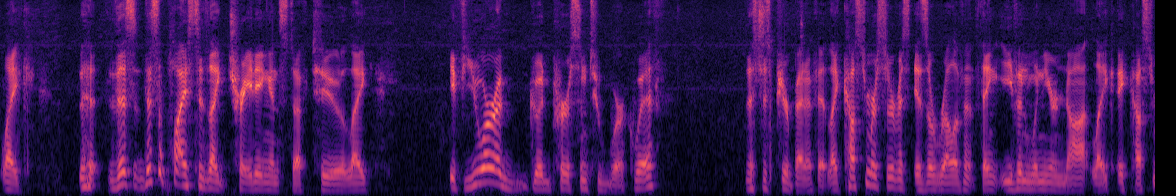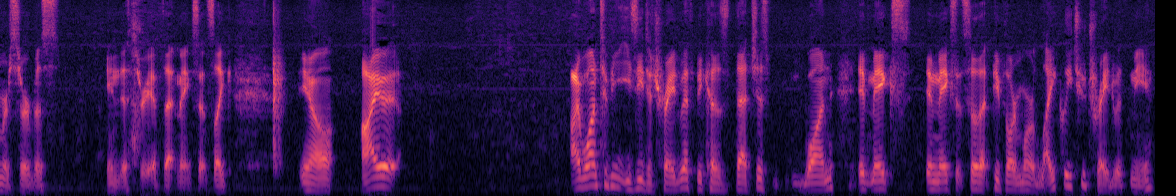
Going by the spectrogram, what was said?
like this this applies to like trading and stuff too like if you are a good person to work with that's just pure benefit like customer service is a relevant thing even when you're not like a customer service industry if that makes sense like you know i i want to be easy to trade with because that just one it makes it makes it so that people are more likely to trade with me.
